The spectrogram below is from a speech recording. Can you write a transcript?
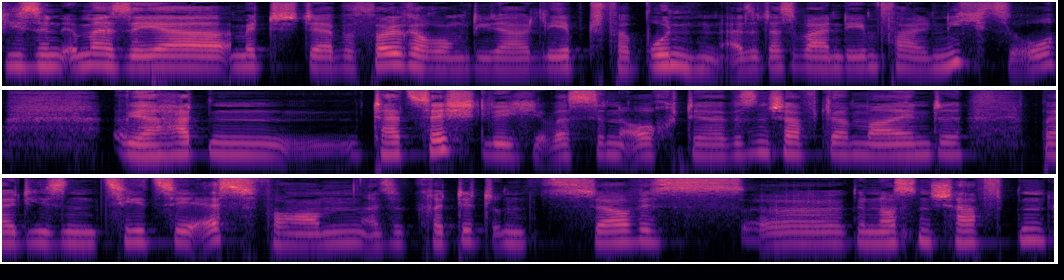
die sind immer sehr mit der Bevölkerung, die da lebt, verbunden. Also das war in dem Fall nicht so. Wir hatten tatsächlich, was denn auch der Wissenschaftler meinte, bei diesen CCS-Formen, also Kredit- und Servicegenossenschaften,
